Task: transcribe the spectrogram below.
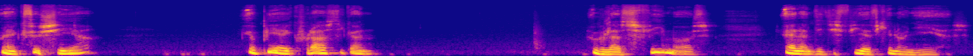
με εξουσία, οι οποίοι εκφράστηκαν βλασφήμως έναντι της Θείας Κοινωνίας.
